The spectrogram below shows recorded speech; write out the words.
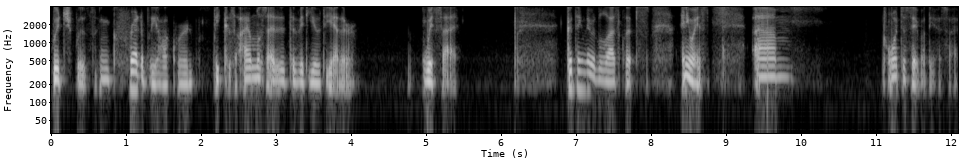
Which was incredibly awkward because I almost edited the video together with that. Good thing they were the last clips. Anyways, um, what to say about the S5?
